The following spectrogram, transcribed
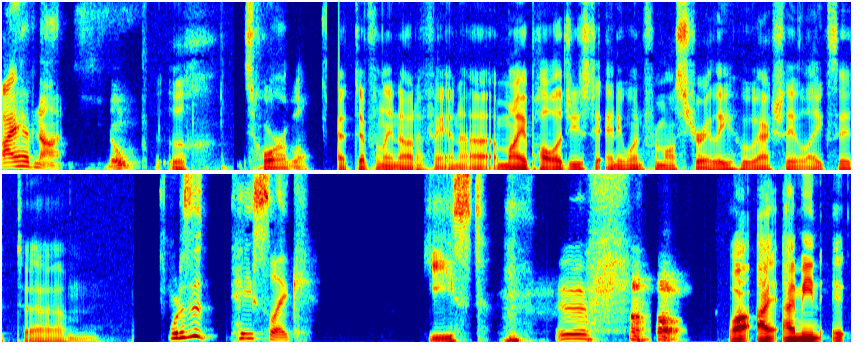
i have not Nope. Ugh, it's horrible. Uh, definitely not a fan. Uh, my apologies to anyone from Australia who actually likes it. Um, what does it taste like yeast. Ugh. Well, I, I mean, it,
